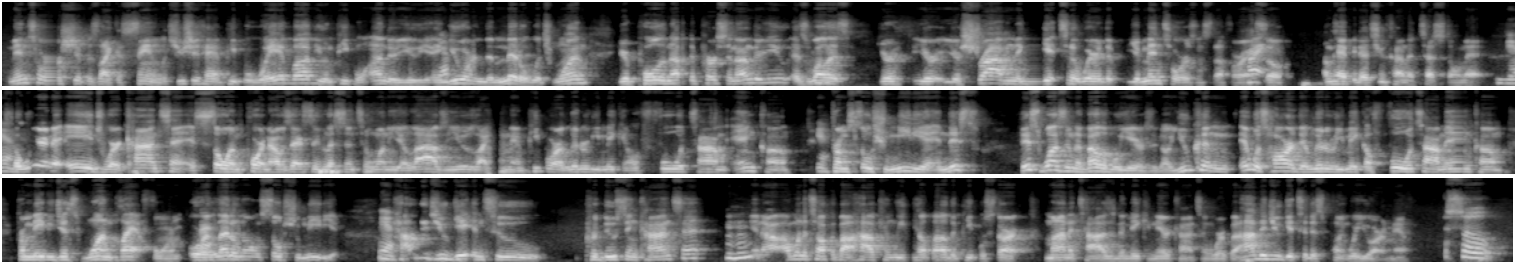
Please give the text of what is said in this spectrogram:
mentorship is like a sandwich. You should have people way above you and people under you, and yep. you are in the middle. Which one you're pulling up the person under you, as well mm-hmm. as you're you're you're striving to get to where the, your mentors and stuff are at. Right. So I'm happy that you kind of touched on that. Yeah. So we're in an age where content is so important. I was actually listening to one of your lives, and you was like, "Man, people are literally making a full time income yeah. from social media, and this." This wasn't available years ago. You couldn't. It was hard to literally make a full time income from maybe just one platform, or right. let alone social media. Yeah. How did you get into producing content? Mm-hmm. And I, I want to talk about how can we help other people start monetizing and making their content work. But how did you get to this point where you are now? So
